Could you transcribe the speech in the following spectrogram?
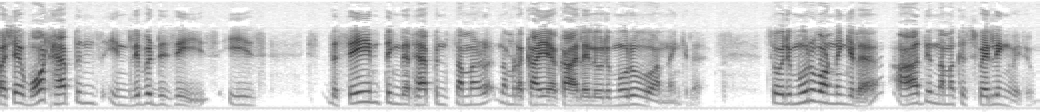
പക്ഷേ what happens in liver disease is the same thing that happens നമ്മൾ നമ്മുടെ കൈ കാലിൽ ഒരു മുറിവ് വന്നെങ്കിൽ സോ ഒരു മുറിവ് ഉണ്ടെങ്കിൽ ആദ്യം നമുക്ക് സ്വെല്ലിംഗ് വരും.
